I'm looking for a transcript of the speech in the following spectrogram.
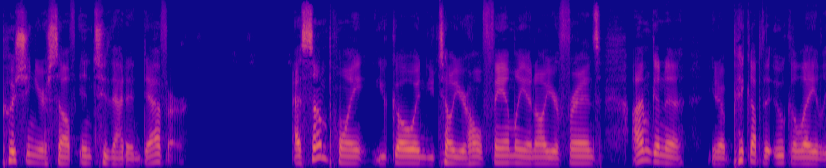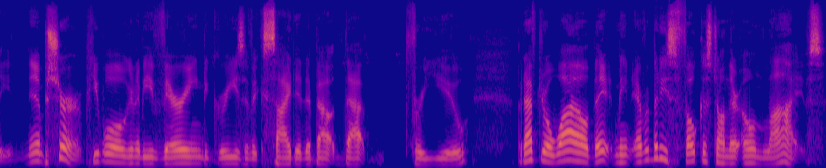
pushing yourself into that endeavor? At some point you go and you tell your whole family and all your friends i'm going to you know pick up the ukulele. And sure people are going to be varying degrees of excited about that for you but after a while they i mean everybody's focused on their own lives.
